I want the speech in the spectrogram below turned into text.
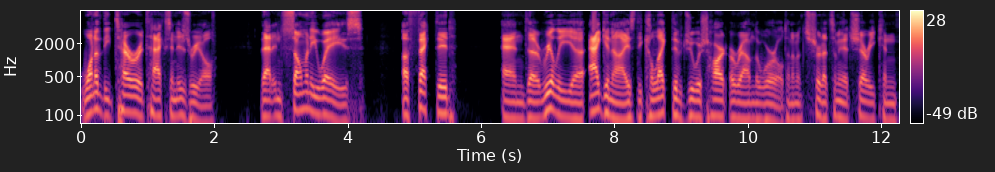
one of the terror attacks in Israel that in so many ways affected and uh, really uh, agonized the collective Jewish heart around the world. And I'm sure that's something that Sherri can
